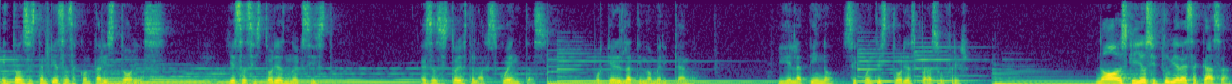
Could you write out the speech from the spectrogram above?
Entonces te empiezas a contar historias y esas historias no existen. Esas historias te las cuentas porque eres latinoamericano. Y el latino se cuenta historias para sufrir. No, es que yo si tuviera esa casa,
